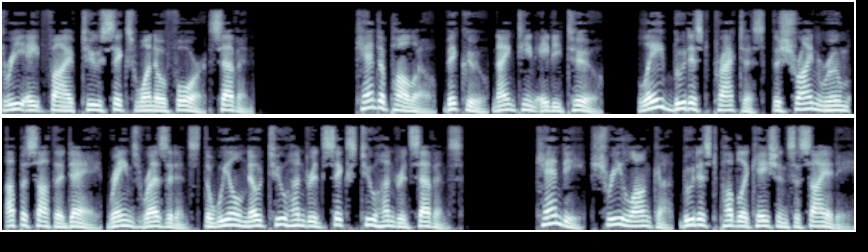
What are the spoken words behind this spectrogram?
0-385-26104-7. Khantipalo, Bhikkhu 1982. Lay Buddhist Practice, The Shrine Room, Uposatha Day, Rains Residence The Wheel No 206 207. Kandy, Sri Lanka, Buddhist Publication Society.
